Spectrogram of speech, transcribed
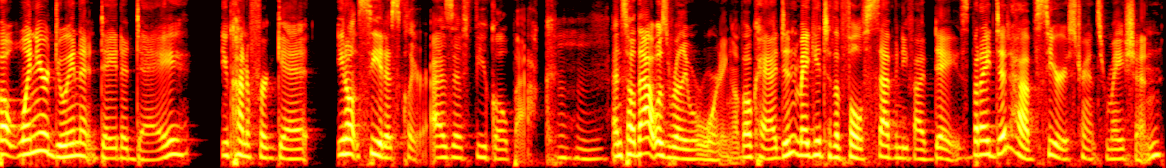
But when you're doing it day to day, you kind of forget, you don't see it as clear as if you go back. Mm-hmm. And so that was really rewarding of, okay, I didn't make it to the full 75 days, but I did have serious transformation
